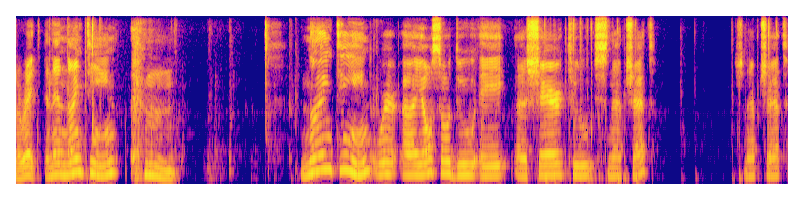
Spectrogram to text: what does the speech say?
all right. And then 19 19 where I also do a, a share to Snapchat. Snapchat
